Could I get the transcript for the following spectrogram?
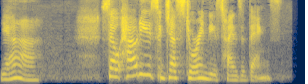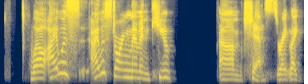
Yeah, so, how do you suggest storing these kinds of things? Well, I was I was storing them in cute um, chests, right, like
